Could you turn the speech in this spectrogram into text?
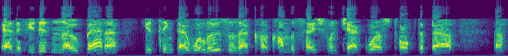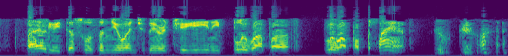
And if you didn't know better, you'd think they were losers. Our co- conversation with Jack Welch talked about a failure. this was a new engineer at GE, and he blew up a blew up a plant. Oh God.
